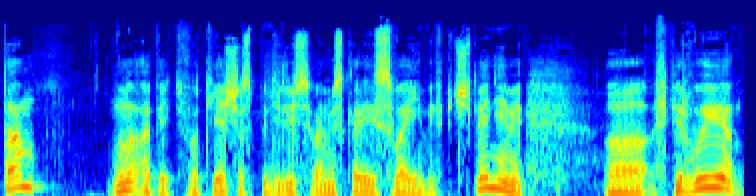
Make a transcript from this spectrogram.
там ну, опять, вот я сейчас поделюсь с вами скорее своими впечатлениями. А, впервые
